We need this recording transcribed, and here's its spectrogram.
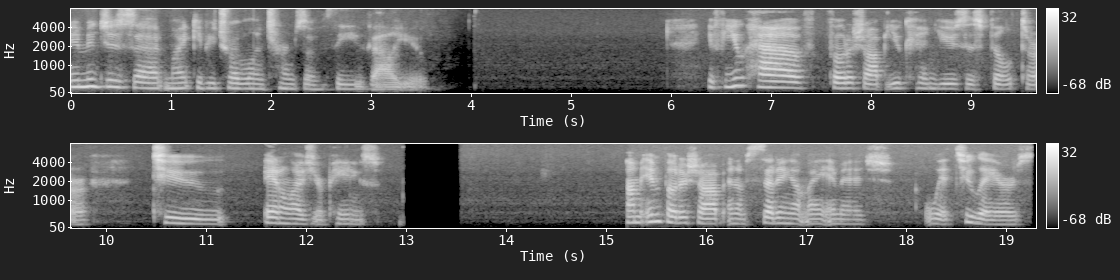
images that might give you trouble in terms of the value. If you have Photoshop, you can use this filter to analyze your paintings. I'm in Photoshop and I'm setting up my image with two layers.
